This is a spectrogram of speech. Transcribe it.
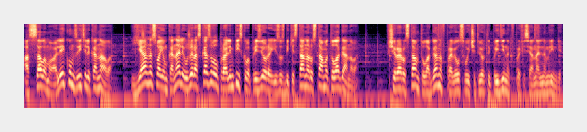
Ассаламу алейкум, зрители канала. Я на своем канале уже рассказывал про олимпийского призера из Узбекистана Рустама Тулаганова. Вчера Рустам Тулаганов провел свой четвертый поединок в профессиональном ринге.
